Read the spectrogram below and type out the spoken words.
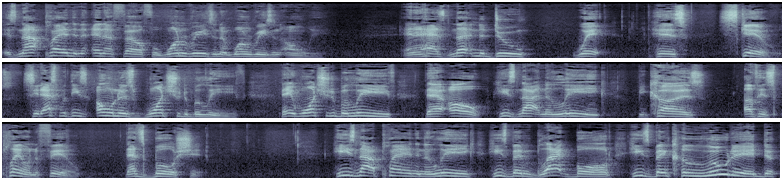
is not playing in the NFL for one reason and one reason only. And it has nothing to do with his skills. See, that's what these owners want you to believe. They want you to believe that, oh, he's not in the league because of his play on the field. That's bullshit. He's not playing in the league. He's been blackballed. He's been colluded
